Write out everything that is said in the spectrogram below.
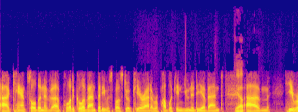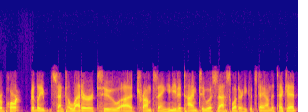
uh, canceled an, a political event that he was supposed to appear at, a Republican unity event. Yep. Um, he reportedly sent a letter to uh, Trump saying he needed time to assess whether he could stay on the ticket.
